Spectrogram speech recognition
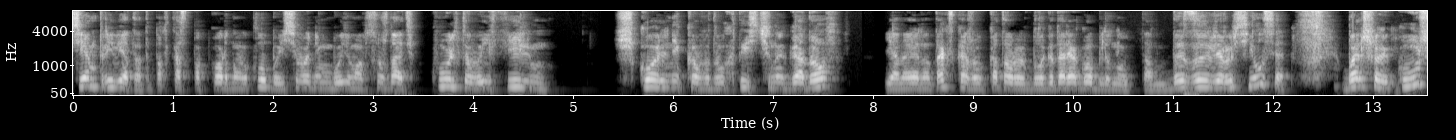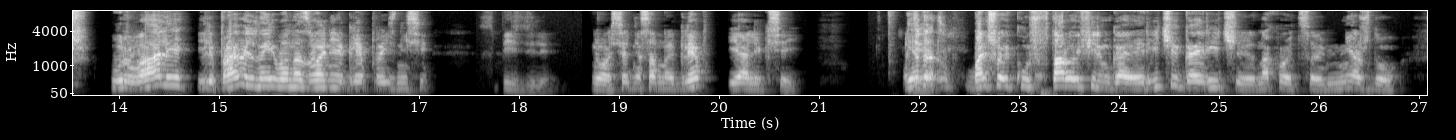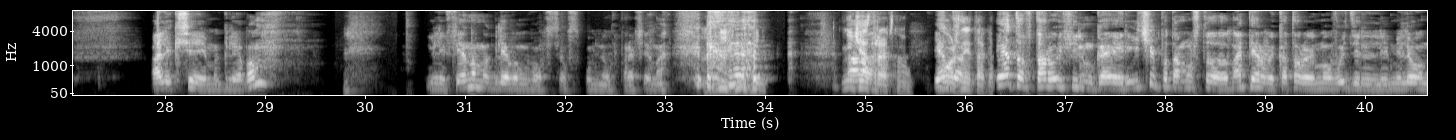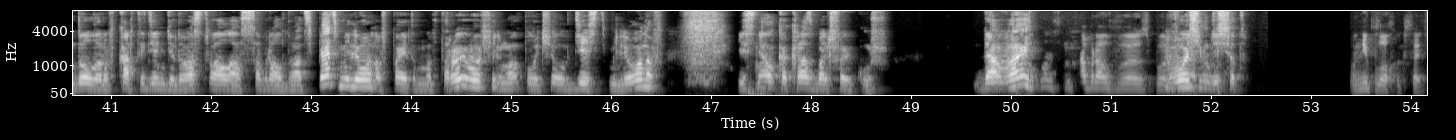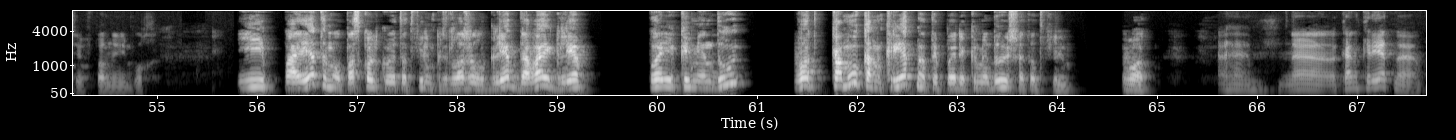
Всем привет, это подкаст Попкорного клуба, и сегодня мы будем обсуждать культовый фильм школьников 2000-х годов, я, наверное, так скажу, который благодаря Гоблину там дезавирусился. Большой куш, урвали, или правильно его название, Глеб, произнеси? Спиздили. О, сегодня со мной Глеб и Алексей. Привет. Это «Большой куш», второй фильм Гая Ричи. Гай Ричи находится между Алексеем и Глебом. Или Феном и Глебом. Во, все, вспомнил про Фена. Ничего а, страшного. Это, Можно и так. Это второй фильм Гая Ричи, потому что на первый, который мы выделили миллион долларов, карты деньги два ствола, собрал 25 миллионов, поэтому на второй его фильм он получил 10 миллионов и снял как раз большой куш. Давай. Он собрал в сбор. 80. Он неплохо, кстати, вполне неплохо. И поэтому, поскольку этот фильм предложил Глеб, давай, Глеб, порекомендуй. Вот кому конкретно ты порекомендуешь этот фильм? Вот. Эм, э, конкретно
